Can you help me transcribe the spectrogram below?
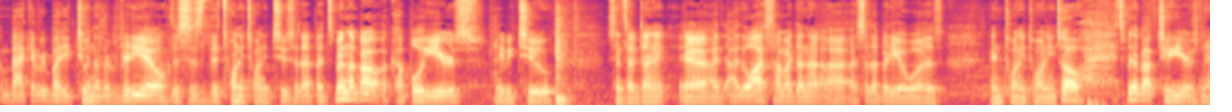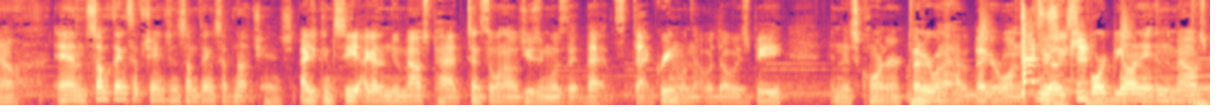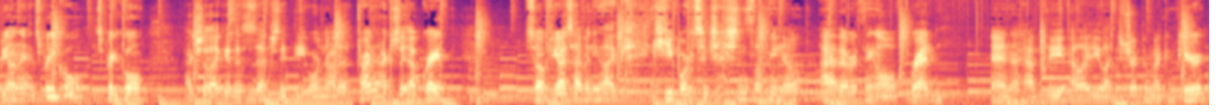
Welcome back everybody to another video. This is the 2022 setup. It's been about a couple of years, maybe two, since I've done it. Uh, I, I, the last time I done a, a setup video was in 2020. So it's been about two years now. And some things have changed and some things have not changed. As you can see, I got a new mouse pad since the one I was using was that, that, that green one that would always be in this corner. Better when I have a bigger one. That's you know, the keyboard be on it and the mouse be on it. It's pretty cool. It's pretty cool. I actually like it. This is actually the Ornata. I'm trying to actually upgrade so if you guys have any like keyboard suggestions, let me know. I have everything all red and I have the LED light strip in my computer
